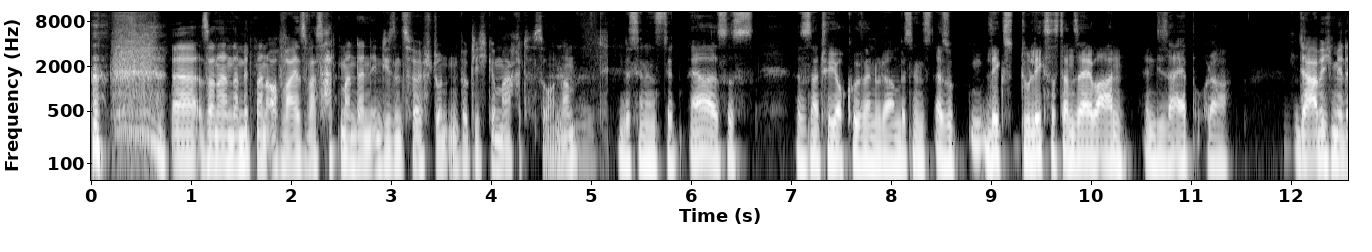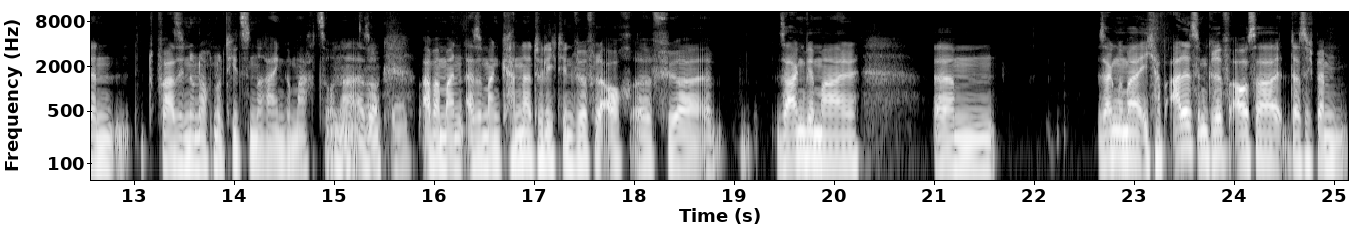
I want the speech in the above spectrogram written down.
äh, sondern damit man auch weiß, was hat man dann in diesen zwölf Stunden wirklich gemacht. So, ne? ein bisschen ins Ja, es ist, es ist natürlich auch cool, wenn du da ein bisschen, also legst, du legst es dann selber an in dieser App oder? Da habe ich mir dann quasi nur noch Notizen reingemacht. So, ne? Also, okay. Aber man, also man kann natürlich den Würfel auch äh, für, äh, sagen wir mal, ähm, sagen wir mal, ich habe alles im Griff, außer dass ich beim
